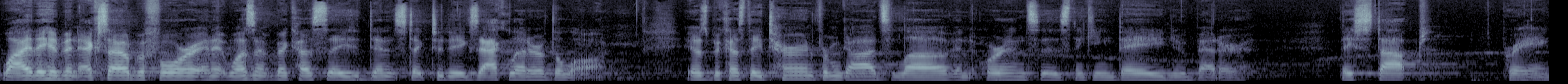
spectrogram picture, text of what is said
why they had been exiled before, and it wasn't because they didn't stick to the exact letter of the law. It was because they turned from God's love and ordinances, thinking they knew better. They stopped praying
